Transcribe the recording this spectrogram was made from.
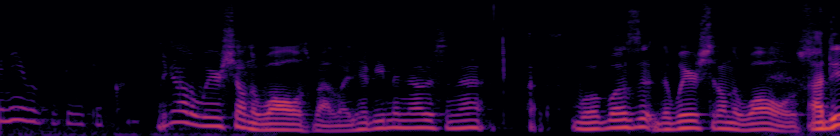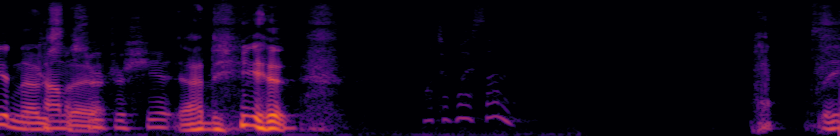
Rhaenyra will be a good queen. Look at all the weird shit on the walls, by the way. Have you been noticing that? What was it? The weird shit on the walls. I did The notice Kama that. Sutra shit. I did. What of my son? See?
